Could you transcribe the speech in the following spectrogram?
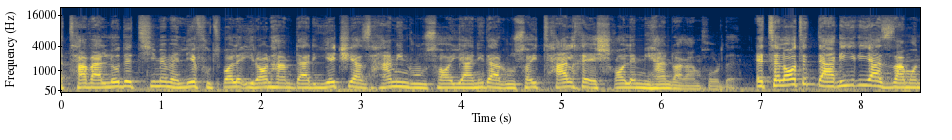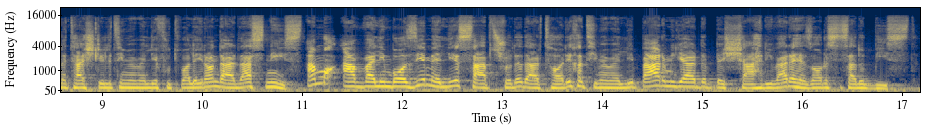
تولد تیم ملی فوتبال ایران هم در یکی از همین روزها یعنی در روزهای تلخ اشغال میهن رقم خورده. اطلاعات دقیقی از زمان تشکیل تیم ملی فوتبال ایران در دست نیست. اما اولین بازی ملی ثبت شده در تاریخ تیم ملی برمیگرده به شهریور 1320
